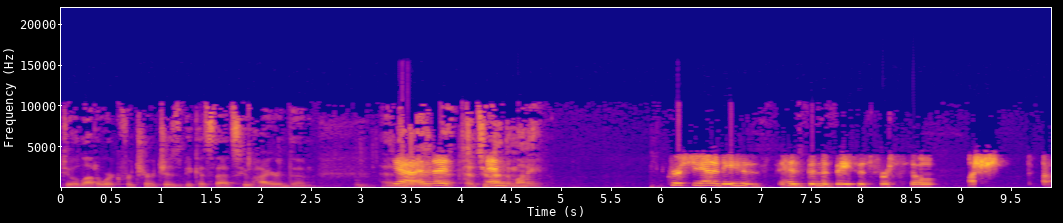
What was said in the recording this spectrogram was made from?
do a lot of work for churches because that's who hired them. And, Yeah, uh, and it, That's who and had the money. Christianity has has been the basis for so much uh,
